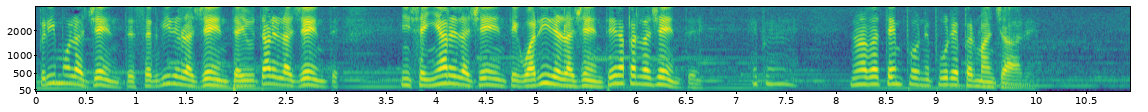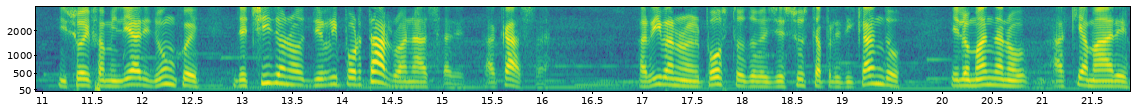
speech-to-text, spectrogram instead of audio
Primo la gente, servire la gente, aiutare la gente, insegnare la gente, guarire la gente, era per la gente. E beh, non aveva tempo neppure per mangiare. I suoi familiari dunque decidono di riportarlo a Nazareth, a casa. Arrivano nel posto dove Gesù sta predicando e lo mandano a chiamare,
